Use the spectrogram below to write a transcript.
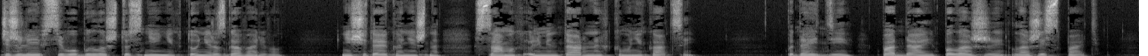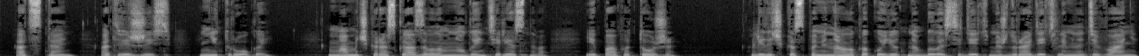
Тяжелее всего было, что с ней никто не разговаривал. не считая, конечно, самых элементарных коммуникаций. «Подойди, подай, положи, ложись спать. Отстань, отвяжись, не трогай». Мамочка рассказывала много интересного, и папа тоже. Лидочка вспоминала, как уютно было сидеть между родителями на диване,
